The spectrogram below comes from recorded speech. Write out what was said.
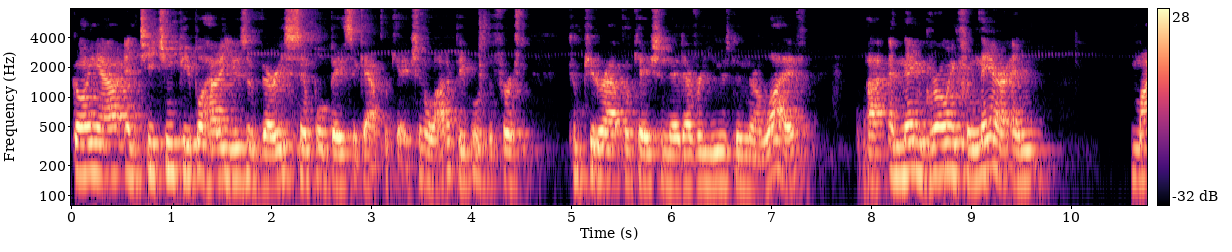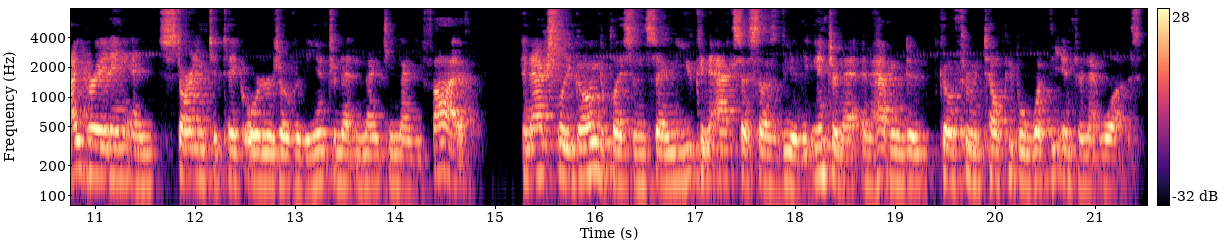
going out and teaching people how to use a very simple, basic application. A lot of people it was the first computer application they'd ever used in their life, uh, and then growing from there and migrating and starting to take orders over the internet in 1995. And actually going to places and saying you can access us via the internet, and having to go through and tell people what the internet was.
